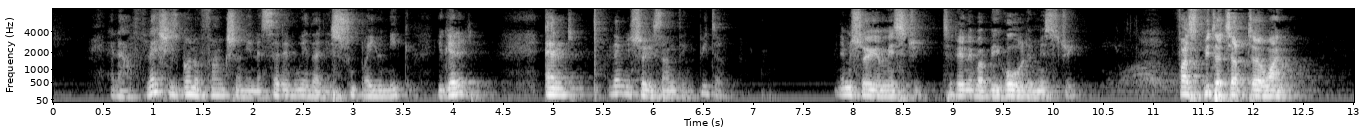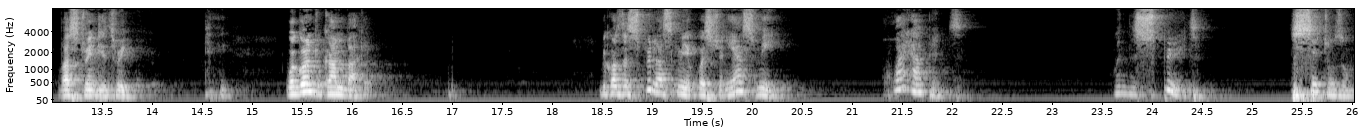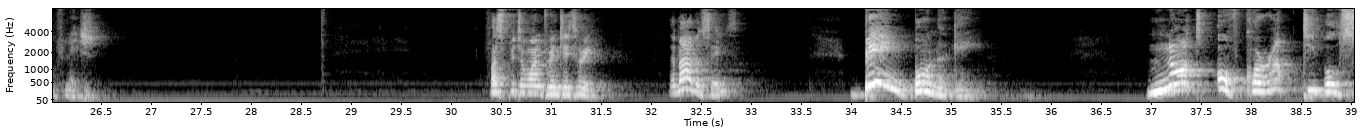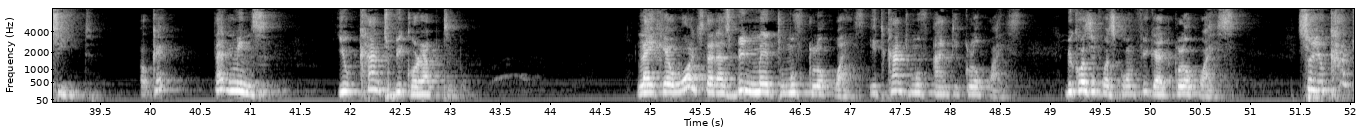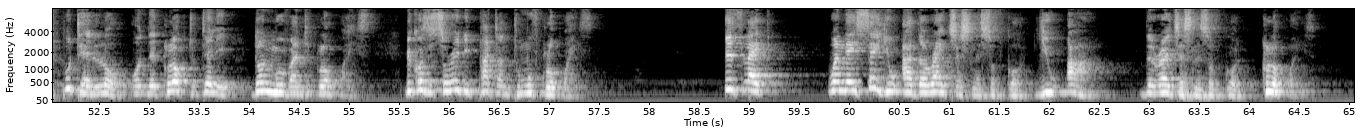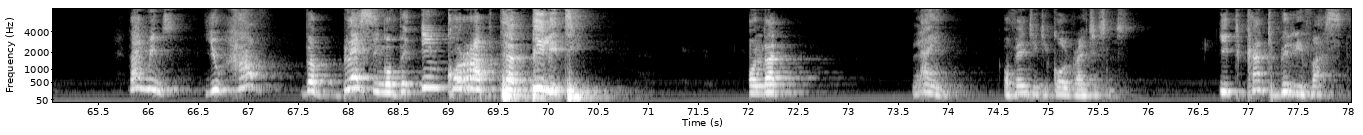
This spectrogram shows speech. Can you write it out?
and our flesh is going to function in a certain way that is super unique. You get it? And let me show you something. Peter, let me show you a mystery. Tell your neighbor, behold a mystery. First Peter chapter 1, verse 23. We're going to come back. Because the Spirit asked me a question. He asked me, What happens when the Spirit settles on flesh? First Peter 1:23. The Bible says, being born again, not of corruptible seed. Okay? That means you can't be corruptible. Like a watch that has been made to move clockwise, it can't move anti clockwise because it was configured clockwise. So you can't put a law on the clock to tell it, don't move anti clockwise because it's already patterned to move clockwise. It's like when they say you are the righteousness of God, you are the righteousness of God clockwise. That means you have the blessing of the incorruptibility on that line of entity called righteousness. It can't be reversed.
